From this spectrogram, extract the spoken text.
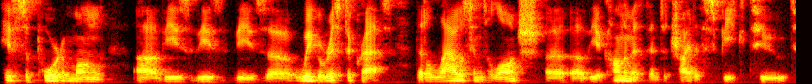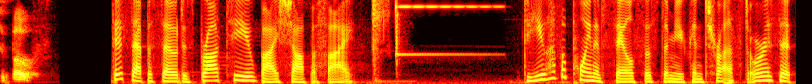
his support among uh, these these these uh, Whig aristocrats that allows him to launch uh, uh, the Economist and to try to speak to to both. This episode is brought to you by Shopify. Do you have a point of sale system you can trust, or is it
